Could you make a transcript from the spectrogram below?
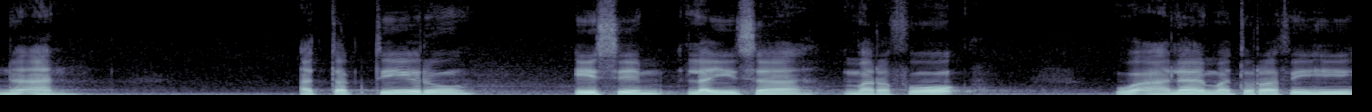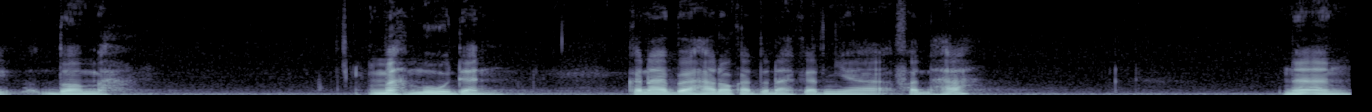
Na'an. At-taktiru isim laisa marfu wa alamatu rafihi dhammah. Mahmudan. Kenapa harokat terakhirnya fathah? Naam.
